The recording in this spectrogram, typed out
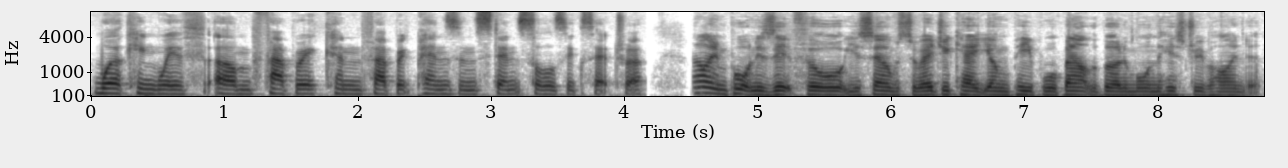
working with um, fabric and fabric pens and stencils, etc. How important is it for yourselves to educate young people about the Berlin Wall and the history behind it?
